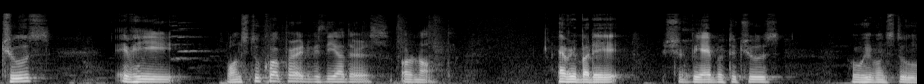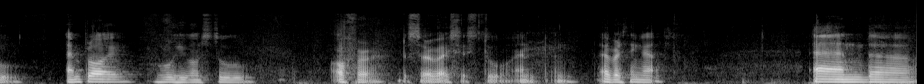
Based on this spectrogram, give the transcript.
choose if he wants to cooperate with the others or not. Everybody should be able to choose who he wants to employ, who he wants to offer the services to, and, and everything else. And uh,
